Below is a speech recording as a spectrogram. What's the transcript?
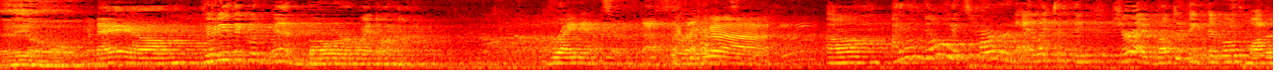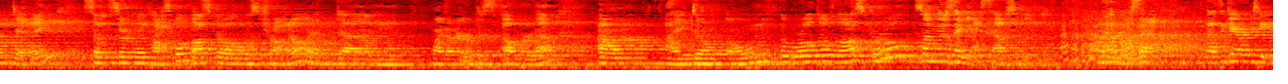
Hey, um, Damn. Who do you think would win, Bo or Wynonna? Right answer. That's the right answer. Um, I don't know. It's hard. I like to think. Sure, I'd love to think they're both modern day, so it's certainly possible. Lost Girl was Toronto, and um, Wynonna Earp is Alberta. Um, I don't own the world of Lost Girl, so I'm going to say yes, absolutely, 100%. That's a guarantee.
